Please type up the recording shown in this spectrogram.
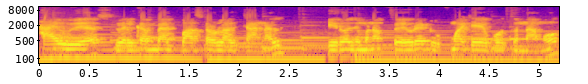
Hi viewers welcome back Bhaskar vlog channel ఈరోజు మనం ఫేవరెట్ ఉప్మా చేయబోతున్నాము.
